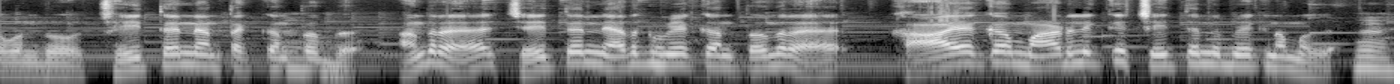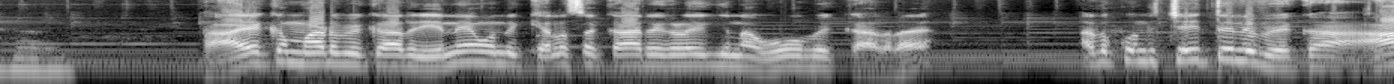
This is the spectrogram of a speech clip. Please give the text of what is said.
ಒಂದು ಚೈತನ್ಯ ಅಂತಕ್ಕಂಥದ್ದು. ಅಂದ್ರೆ ಚೈತನ್ಯ ಅದಕ್ಕೆ ಬೇಕಂತಂದ್ರೆ ಕಾಯಕ ಮಾಡಲಿಕ್ಕೆ ಚೈತನ್ಯ ಬೇಕು ನಮಗೆ. ಕಾಯಕ ಮಾಡಬೇಕಾದ್ರೆ ಏನೇ ಒಂದು ಕೆಲಸ ಕಾರ್ಯಗಳಿಗೆ ನಾವು ಹೋಗ್ಬೇಕಾದ್ರೆ ಅದಕ್ಕೊಂದು ಚೈತನ್ಯ ಬೇಕಾ? ಆ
